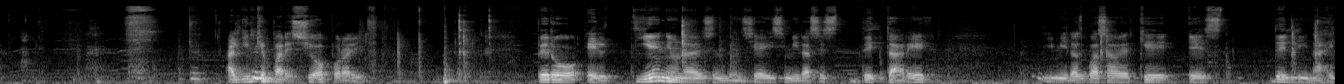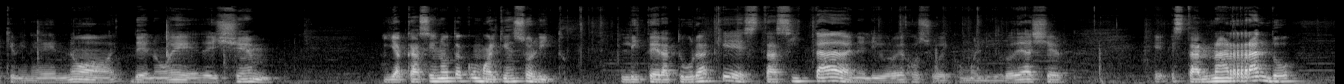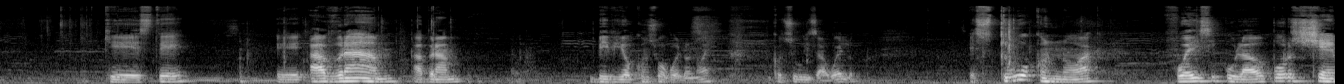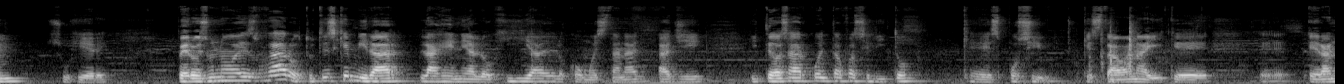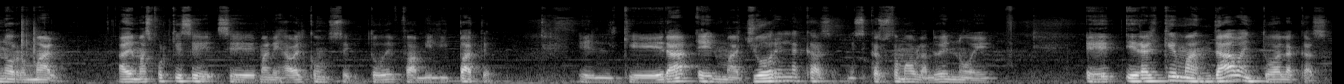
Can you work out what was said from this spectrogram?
Alguien que apareció por ahí. Pero él tiene una descendencia y si miras es de Tarek. Y miras vas a ver que es del linaje que viene de Noé, de Noé, de Shem. Y acá se nota como alguien solito. Literatura que está citada en el libro de Josué como el libro de Asher eh, está narrando que este eh, Abraham Abraham vivió con su abuelo Noé con su bisabuelo. Estuvo con Noah, fue discipulado por Shem, sugiere, pero eso no es raro. Tú tienes que mirar la genealogía de lo cómo están allí y te vas a dar cuenta facilito que es posible, que estaban ahí, que eh, era normal. Además porque se, se manejaba el concepto de family pattern. El que era el mayor en la casa, en este caso estamos hablando de Noé, eh, era el que mandaba en toda la casa.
